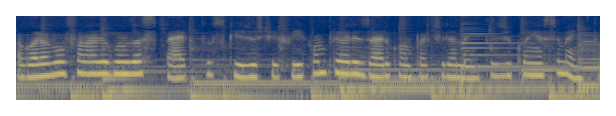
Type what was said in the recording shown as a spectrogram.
Agora vou falar de alguns aspectos que justificam priorizar o compartilhamento de conhecimento.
